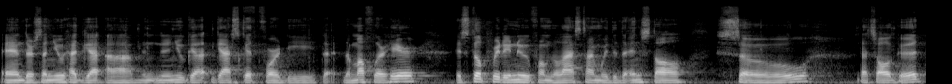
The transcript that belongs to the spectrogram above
and there's a new head ga uh, new ga gasket for the, the the muffler here. It's still pretty new from the last time we did the install, so that's all good.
